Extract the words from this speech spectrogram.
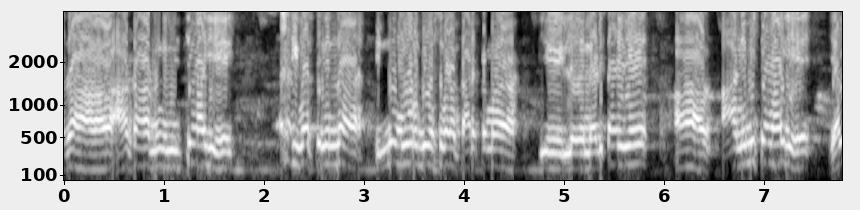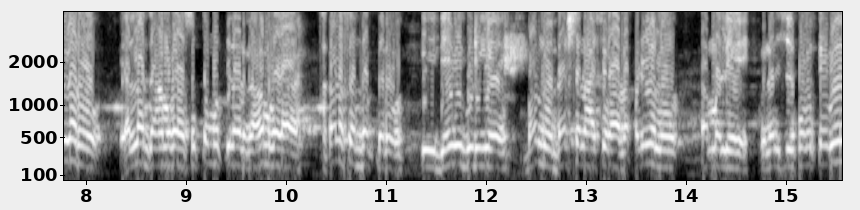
ಅದ ಆ ಕಾರಣ ನಿತ್ಯವಾಗಿ ಇವತ್ತಿನಿಂದ ಇನ್ನೂ ಮೂರು ದಿವಸಗಳ ಕಾರ್ಯಕ್ರಮ ಇಲ್ಲಿ ನಡೀತಾ ಇದೆ. ಆ ಆ ನಿಮಿತ್ತವಾಗಿ ಎಲ್ಲರೂ, ಎಲ್ಲ ಗ್ರಾಮಗಳ ಸುತ್ತಮುತ್ತಲಿನ ಗ್ರಾಮಗಳ ಸಕಲ ಸದ್ಭಕ್ತರು ಈ ದೇವಿ ಗುಡಿಗೆ ಬಂದು ದರ್ಶನ ಆಶೀರ್ವಾದ ಪಡೆಯಲು ತಮ್ಮಲ್ಲಿ ವಿನಂತಿಸಿಕೊಳ್ಳುತ್ತೇವೆ.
